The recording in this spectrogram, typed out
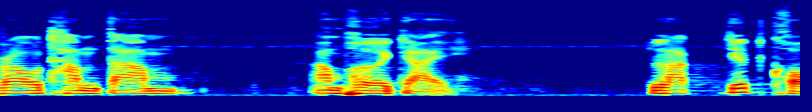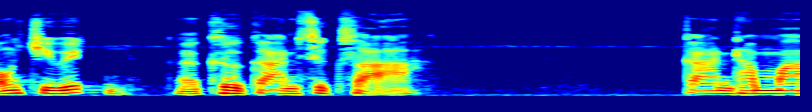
เราทำตามอำเภอใจ หลักยึดของชีวิตคือการศึกษา การทำมา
